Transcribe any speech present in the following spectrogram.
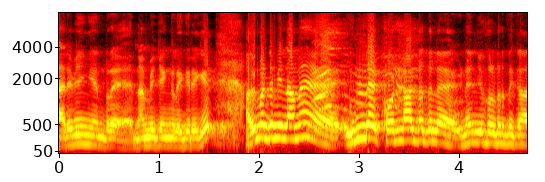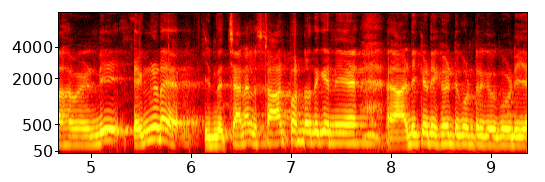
தருவீங்க என்ற நம்பிக்கை எங்களுக்கு இருக்கு. அது மட்டும் இல்லாம இந்த கொண்டாட்டத்துல இணைஞ்சு கொள்றதுக்காக வேண்டி எங்கட இந்த சேனல் ஸ்டார்ட் பண்றதுக்கு என்னைய அடிக்கடி கேட்டுக்கொண்டிருக்கக்கூடிய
